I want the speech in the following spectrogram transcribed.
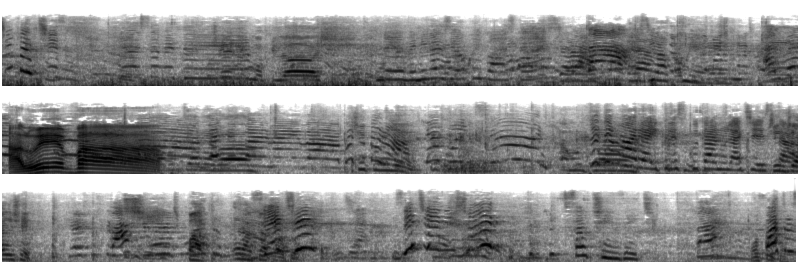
Ce faceți? Ia să vedem! Ce de copilaș! Noi am venit la ziua cuiva astăzi? Da! La ziua cui am venit? A lui Eva! Mulți ani, Eva! Și cu mine! Cât de mare ai crescut anul acesta? 5 ani și 5, 4. Era ca 10? 10 anișori? Sau 50? 40?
